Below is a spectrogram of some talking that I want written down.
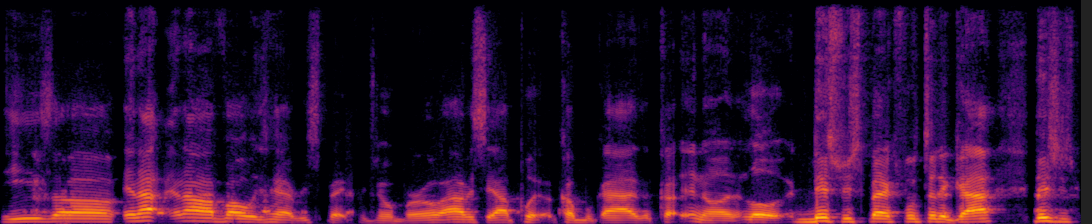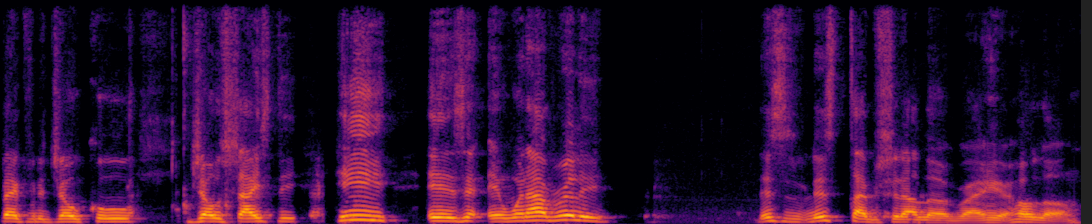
he's uh, and I and I've always had respect for Joe Burrow. Obviously, I put a couple guys, you know, a little disrespectful to the guy, disrespectful to Joe Cool, Joe Shiesty. He is, and when I really, this is this type of shit I love right here. Hold on.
